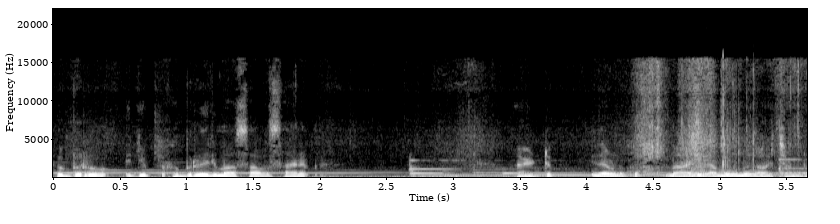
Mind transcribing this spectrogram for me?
ഫെബ്രുവരി ഫെബ്രുവരി മാസം അവസാനം ആയിട്ട് ഇത് നമുക്ക് നാല് കാ മൂന്ന് കാ വെച്ചുണ്ട്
